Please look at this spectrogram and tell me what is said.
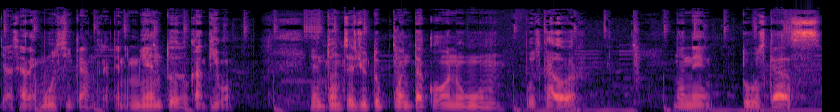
ya sea de música, entretenimiento, educativo. Entonces YouTube cuenta con un buscador donde tú buscas,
